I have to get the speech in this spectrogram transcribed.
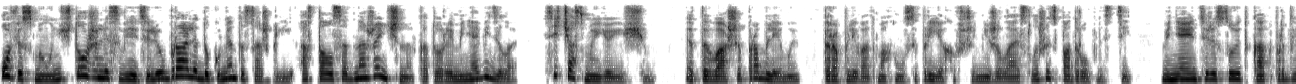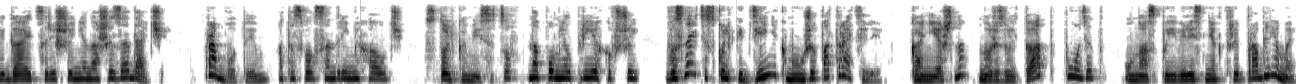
«Офис мы уничтожили, свидетелей убрали, документы сожгли. Осталась одна женщина, которая меня видела. Сейчас мы ее ищем». «Это ваши проблемы», – торопливо отмахнулся приехавший, не желая слышать подробностей. «Меня интересует, как продвигается решение нашей задачи». «Работаем», – отозвался Андрей Михайлович. «Столько месяцев», – напомнил приехавший. «Вы знаете, сколько денег мы уже потратили?» «Конечно, но результат будет. У нас появились некоторые проблемы.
